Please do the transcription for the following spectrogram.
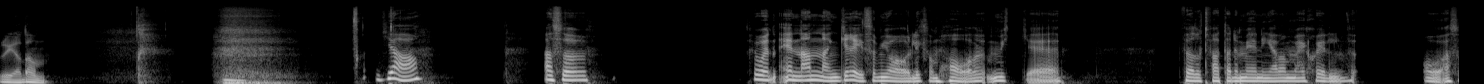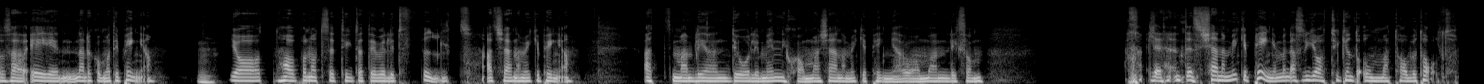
redan? Ja, alltså, jag tror en, en annan grej som jag liksom har mycket förutfattade meningar om mig själv och alltså så här, är när det kommer till pengar. Mm. Jag har på något sätt tyckt att det är väldigt fult att tjäna mycket pengar. Att man blir en dålig människa om man tjänar mycket pengar och om man liksom, eller inte ens tjänar mycket pengar, men alltså jag tycker inte om att ta betalt.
